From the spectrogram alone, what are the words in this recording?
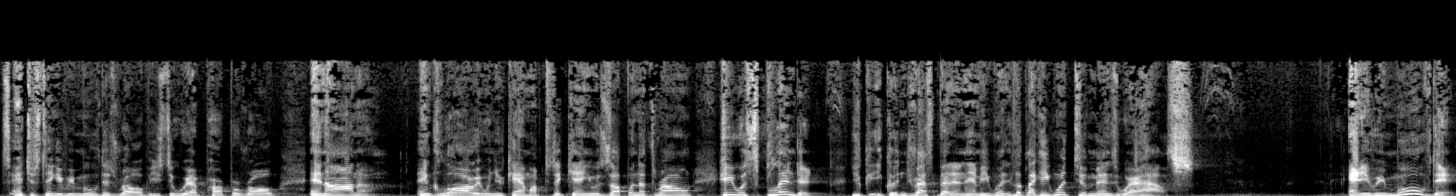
It's interesting, he removed his robe. He used to wear a purple robe in honor and glory when you came up to the king. He was up on the throne, he was splendid. You, you couldn't dress better than him. He, went, he looked like he went to a Men's Wearhouse. And he removed it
